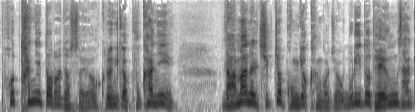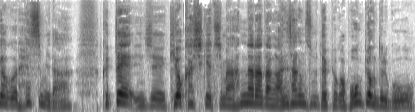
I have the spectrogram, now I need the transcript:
포탄이 떨어졌어요. 그러니까 북한이 남한을 직접 공격한 거죠. 우리도 대응 사격을 했습니다. 그때 이제 기억하시겠지만 한나라당 안상수 대표가 보온병 들고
